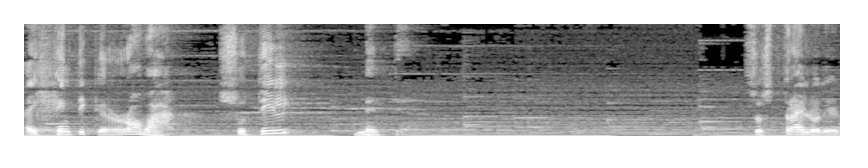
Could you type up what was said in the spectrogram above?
Hay gente que roba sutilmente. Sustrae de,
